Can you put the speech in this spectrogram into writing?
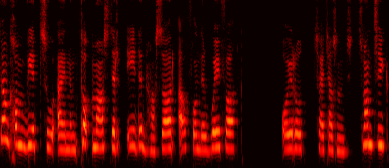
Dann kommen wir zu einem Topmaster Eden Hazard, auch von der UEFA Euro 2020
